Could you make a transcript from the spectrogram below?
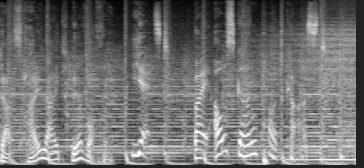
Das Highlight der Woche. Jetzt bei Ausgang Podcast.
